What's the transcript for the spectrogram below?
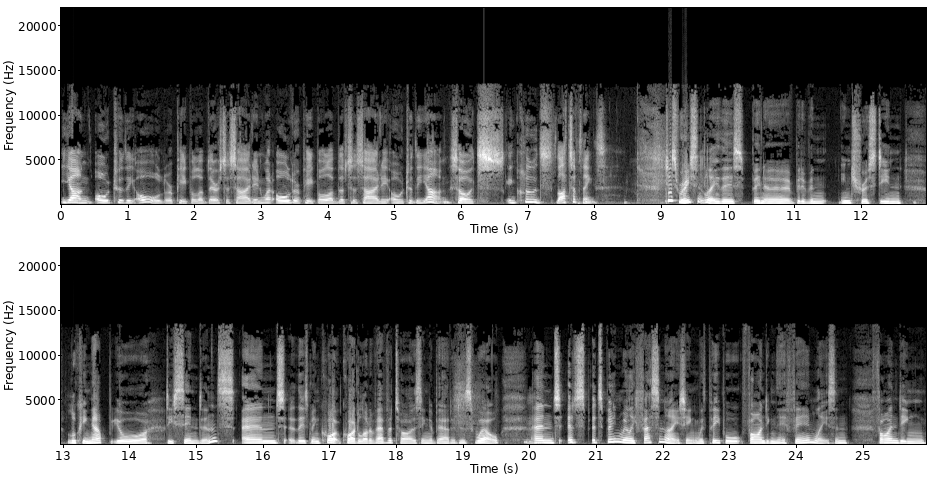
young owe to the older people of their society and what older people of the society owe to the young. So it includes lots of things. Just recently, there's been a bit of an interest in looking up your descendants, and there's been quite quite a lot of advertising about it as well. Mm. And it's it's been really fascinating with people finding their families and finding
